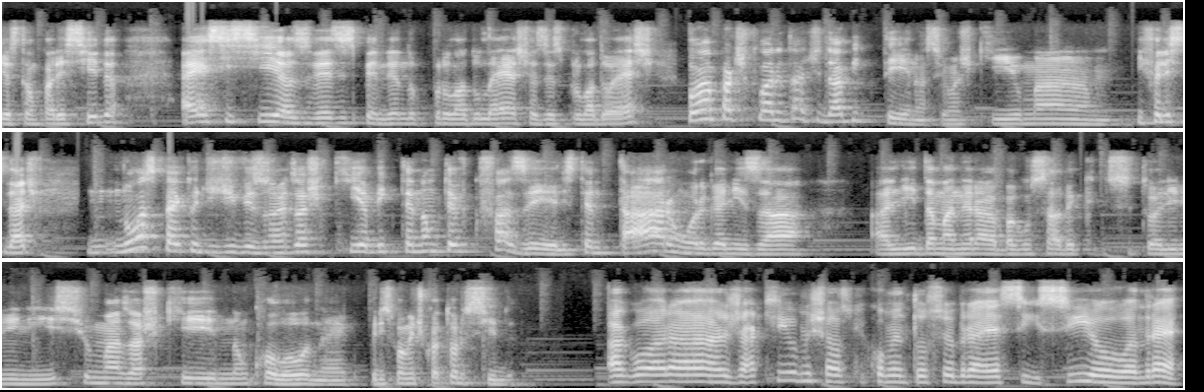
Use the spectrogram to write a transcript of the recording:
questão parecida. A SC, às vezes, pendendo para o lado leste, às vezes para o lado oeste. Foi uma particularidade da Big Ten, assim, eu acho que uma infelicidade. No aspecto de divisões, eu acho que a Big Ten não teve o que fazer. Eles tentaram organizar ali da maneira bagunçada que tu citou ali no início, mas acho que não colou, né? Principalmente com a torcida. Agora, já que o Michalski comentou sobre a SEC, o André,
